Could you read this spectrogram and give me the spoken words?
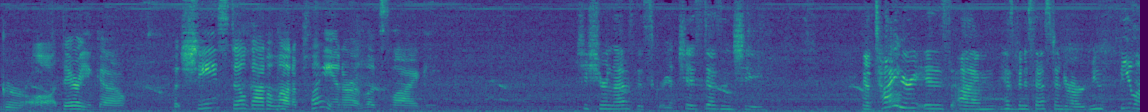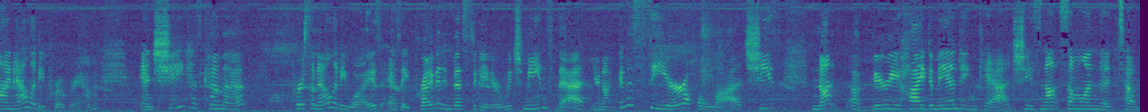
girl. Oh, there you go. But she's still got a lot of play in her, it looks like. She sure loves the scratches, doesn't she? Now, Tiger is um, has been assessed under our new felinality program, and she has come up personality-wise as a private investigator, which means that you're not going to see her a whole lot. She's not a very high demanding cat. She's not someone that um,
